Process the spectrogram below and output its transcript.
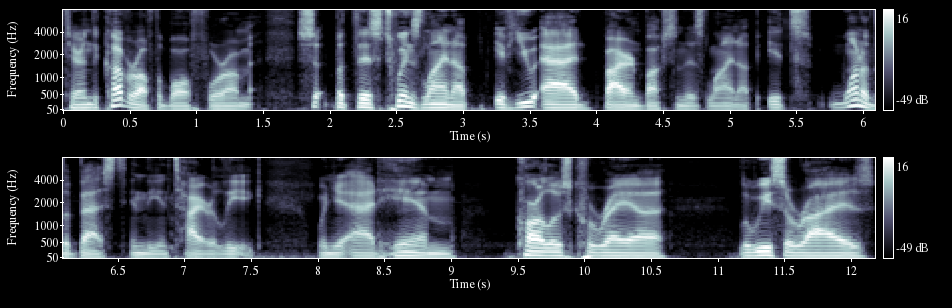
tearing the cover off the ball for them. So, but this Twins lineup, if you add Byron Buxton to this lineup, it's one of the best in the entire league. When you add him, Carlos Correa, Luis Arraez,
